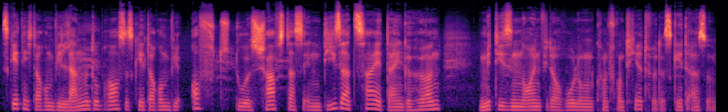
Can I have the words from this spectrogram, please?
Es geht nicht darum, wie lange du brauchst, es geht darum, wie oft du es schaffst, dass in dieser Zeit dein Gehirn mit diesen neuen Wiederholungen konfrontiert wird. Es geht also im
